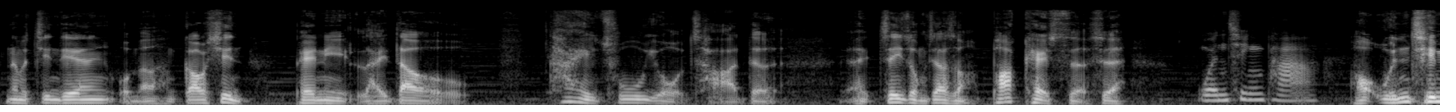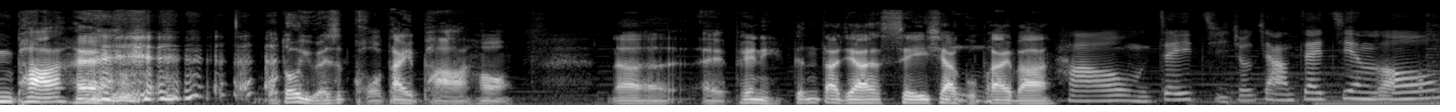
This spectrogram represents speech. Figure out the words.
那么今天我们很高兴，Penny 来到太初有茶的，呃，这种叫什么 Podcast 是文青趴。好、哦，文青趴，嘿，我都以为是口袋趴哈、哦。那，哎，Penny 跟大家 say 一下 goodbye 吧、嗯。好，我们这一集就这样再见喽。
